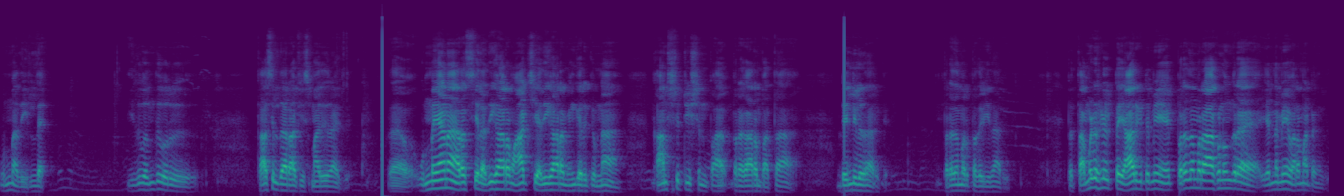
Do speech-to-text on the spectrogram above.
உண்மை அது இல்லை. இது வந்து ஒரு தாசில்தார் ஆஃபீஸ் மாதிரி தான் இருக்குது உண்மையான அரசியல் அதிகாரம் ஆட்சி அதிகாரம் எங்கே இருக்குன்னா கான்ஸ்டிடியூஷன் பா பிரகாரம் பார்த்தா டெல்லியில் தான் இருக்குது பிரதமர் பதவி தான் இருக்குது இப்போ தமிழர்கள்ட்ட யாருக்கிட்டுமே பிரதமர் ஆகணுங்கிற எண்ணமே வரமாட்டேங்குது.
